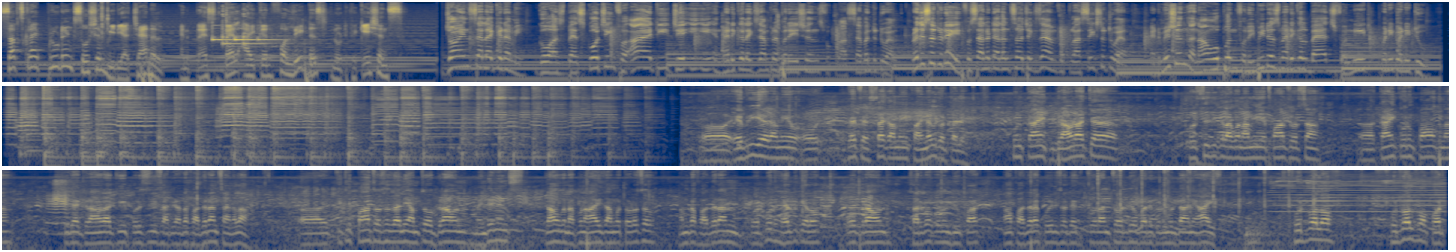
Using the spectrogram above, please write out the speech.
Subscribe Prudent social media channel and press bell icon for latest notifications. Join Cell Academy, Goa's best coaching for IIT, JEE, and medical exam preparations for class 7 to 12. Register today for Cell Talent Search exam for class 6 to 12. Admissions are now open for repeaters medical batch for NEET 2022. Every year आमी हे फेस्ताक आमी final करताले. पूण कांय ग्रावंडाच्या परिस्थितीक लागून आमी हे पांच वर्सां कांय करूंक पावोंक ना कित्याक ग्रावंडाची परिस्थिती सारकी आतां फादरान सांगलां कितली पांच वर्सां जालीं आमचो ग्रावंड मेंटेनन्स जावंक ना पूण आयज आमकां थोडोसो आमकां फादरान भरपूर हेल्प केलो. हो ग्रावंड सारको करून दिवपाक. हांव फादराक पयलीं सद्याक चड आनी चड देव बरें करून म्हणटा आनी आयज football of football for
